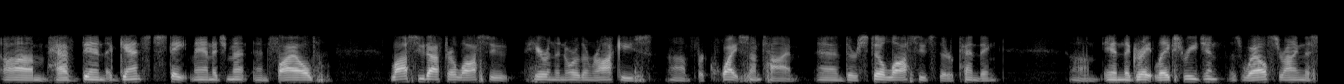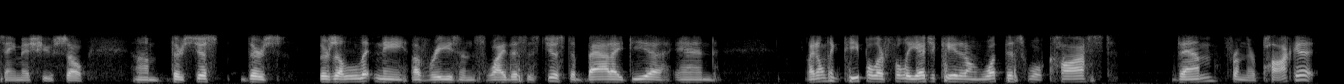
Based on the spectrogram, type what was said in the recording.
um, have been against state management and filed lawsuit after lawsuit here in the Northern Rockies um, for quite some time, and there's still lawsuits that are pending um, in the Great Lakes region as well surrounding the same issue. So um, there's just there's there's a litany of reasons why this is just a bad idea, and I don't think people are fully educated on what this will cost them from their pocket,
